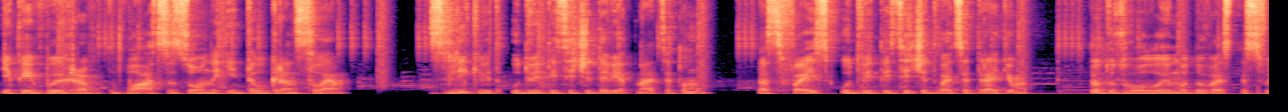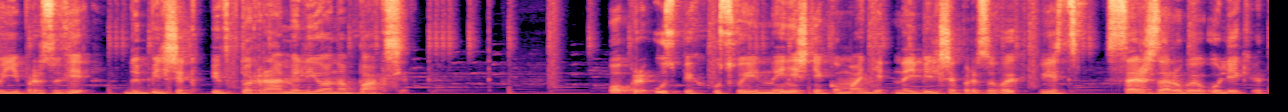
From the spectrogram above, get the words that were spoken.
який виграв два сезони Intel Grand Slam з Liquid у 2019 та з Face у 2023, що дозволило йому довести свої призові до більше як півтора мільйона баксів. Попри успіх у своїй нинішній команді, найбільше призових Твіст все ж заробив у Liquid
